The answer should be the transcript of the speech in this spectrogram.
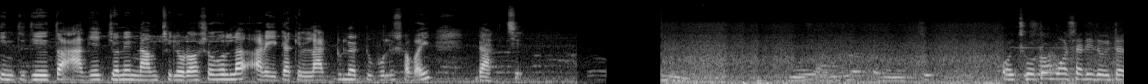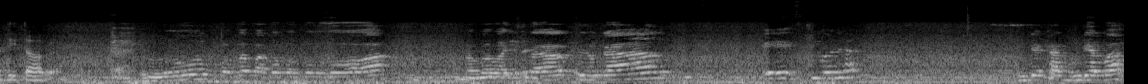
কিন্তু যেহেতু আগের জনের নাম ছিল রসগোল্লা, আর এটাকে লাড্ডু লাড্ডু বলে সবাই ডাকছে। ওই ছোট মশারির ওইটা দিতে হবে। বাবা বাবা বাবা বাচ্চাটা চিরকাল কি বললা দেখা গুন্ডিয়ার বাল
